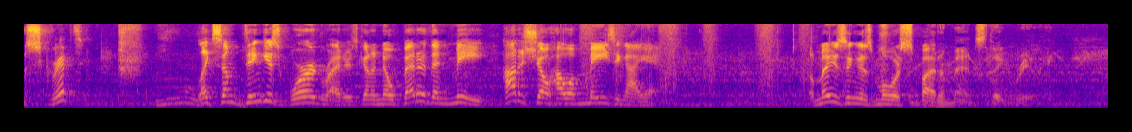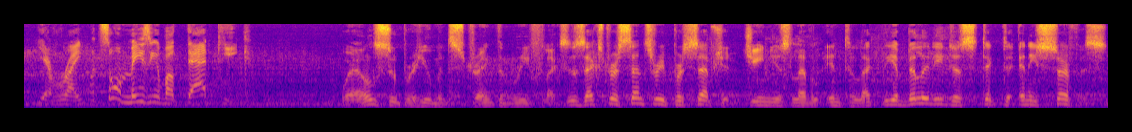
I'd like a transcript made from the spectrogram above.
a script? Like some dingus word writer's gonna know better than me how to show how amazing I am. Amazing is more Spider-Man's thing, really. Yeah, right. What's so amazing about that geek? Well, superhuman strength and reflexes, extrasensory perception, genius-level intellect, the ability to stick to any surface.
